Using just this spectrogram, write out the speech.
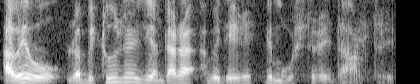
avevo l'abitudine di andare a vedere le mostre d'arte.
